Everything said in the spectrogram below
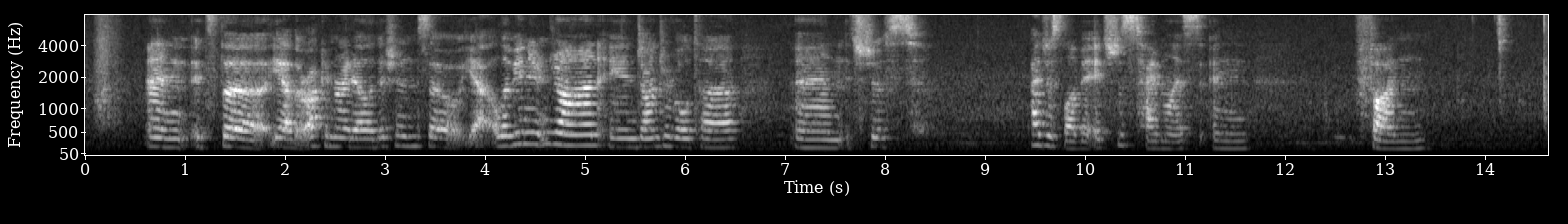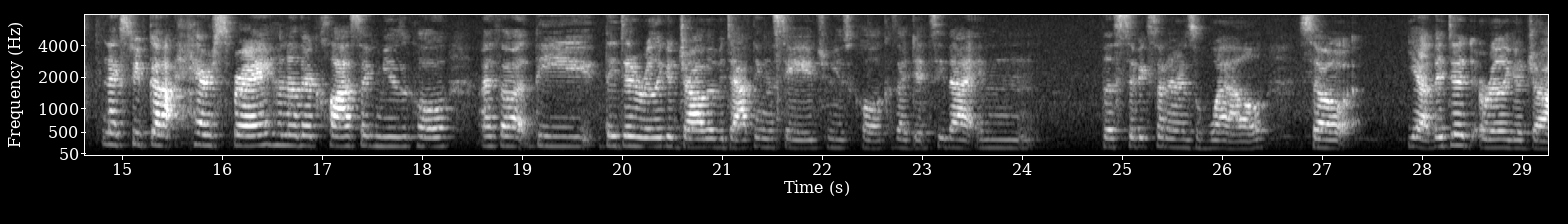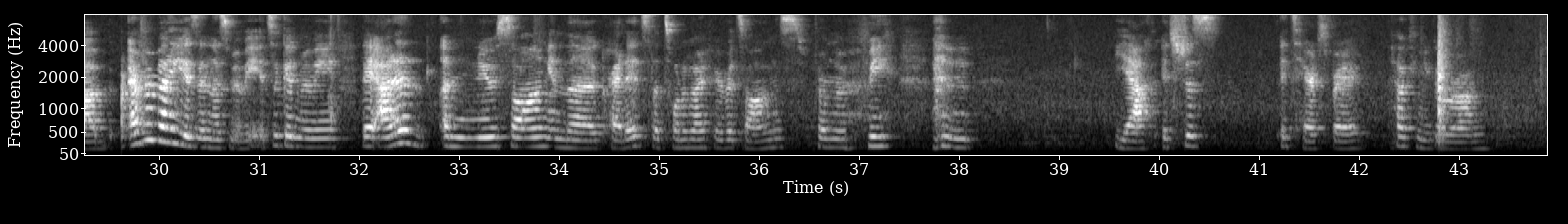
and it's the yeah the Rockin' Rydell edition. So yeah, Olivia Newton-John and John Travolta, and it's just I just love it. It's just timeless and fun. Next we've got Hairspray, another classic musical. I thought the they did a really good job of adapting the stage musical because I did see that in the Civic Center as well. So yeah, they did a really good job. Everybody is in this movie. It's a good movie. They added a new song in the credits. That's one of my favorite songs from the movie. And yeah, it's just, it's hairspray. How can you go wrong?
